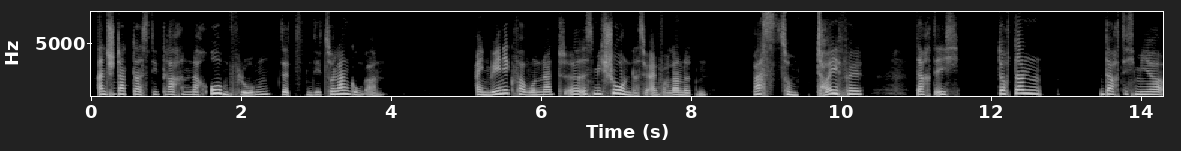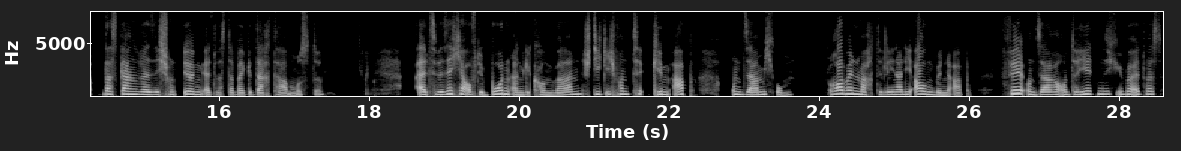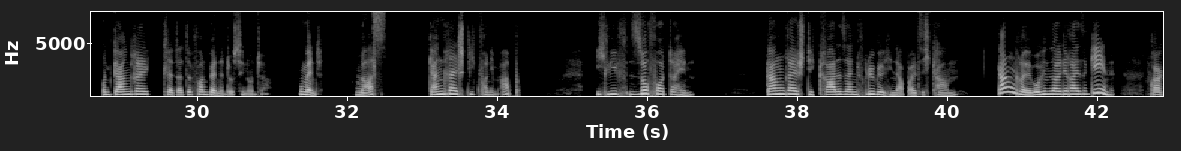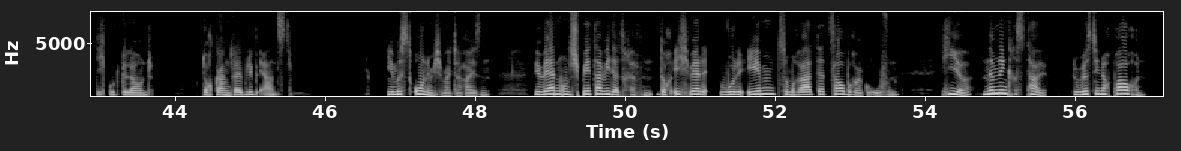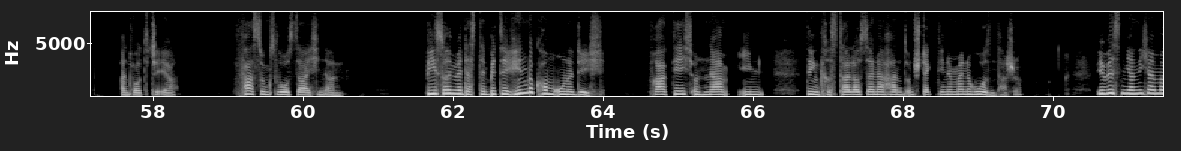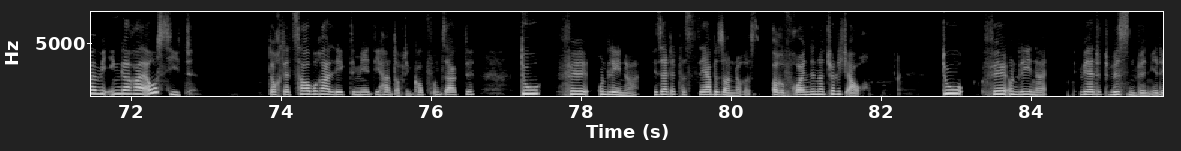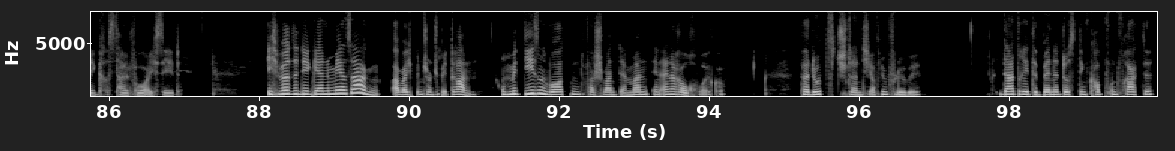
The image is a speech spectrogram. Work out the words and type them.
Anstatt dass die Drachen nach oben flogen, setzten sie zur Landung an. Ein wenig verwundert äh, es mich schon, dass wir einfach landeten. Was zum Teufel? dachte ich. Doch dann dachte ich mir, dass Gangrel sich schon irgendetwas dabei gedacht haben musste. Als wir sicher auf dem Boden angekommen waren, stieg ich von Kim ab und sah mich um. Robin machte Lena die Augenbinde ab. Phil und Sarah unterhielten sich über etwas und Gangrel kletterte von Benedus hinunter. Moment, was? Gangrel stieg von ihm ab? Ich lief sofort dahin. Gangrel stieg gerade seinen Flügel hinab, als ich kam. Gangrel, wohin soll die Reise gehen? fragte ich gut gelaunt. Doch Gangrel blieb ernst. Ihr müsst ohne mich weiterreisen. Wir werden uns später wieder treffen, doch ich werde, wurde eben zum Rat der Zauberer gerufen. Hier, nimm den Kristall, du wirst ihn noch brauchen, antwortete er. Fassungslos sah ich ihn an. Wie sollen wir das denn bitte hinbekommen ohne dich? fragte ich und nahm ihm den Kristall aus seiner Hand und steckte ihn in meine Hosentasche. Wir wissen ja nicht einmal, wie Ingaral aussieht. Doch der Zauberer legte mir die Hand auf den Kopf und sagte, Du Phil und Lena, ihr seid etwas sehr Besonderes. Eure Freunde natürlich auch. Du, Phil und Lena, werdet wissen, wenn ihr den Kristall vor euch seht. Ich würde dir gerne mehr sagen, aber ich bin schon spät dran. Und mit diesen Worten verschwand der Mann in einer Rauchwolke. Verdutzt stand ich auf dem Flügel. Da drehte Benedus den Kopf und fragte,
